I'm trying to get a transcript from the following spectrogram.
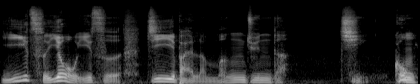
一次又一次击败了盟军的。进攻。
